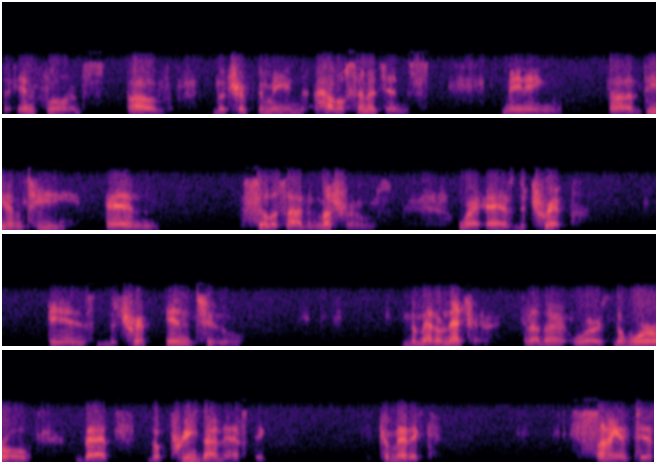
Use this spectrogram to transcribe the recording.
the influence of the tryptamine hallucinogens, meaning uh, DMT and psilocybin mushrooms, whereas the trip is the trip into the Medu Neter. In other words, the world that the pre-dynastic Kemetic scientists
